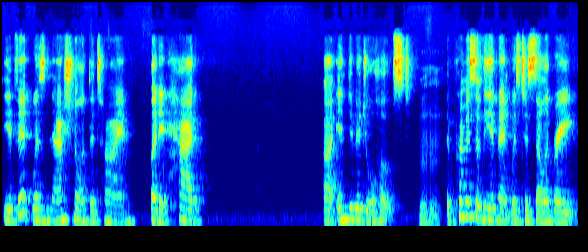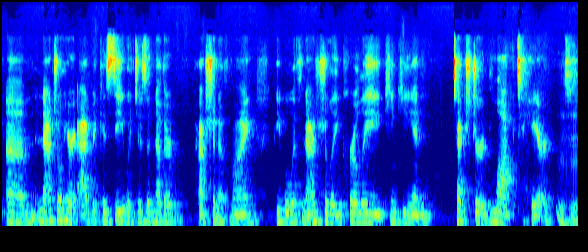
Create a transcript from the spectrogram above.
the event was national at the time, but it had uh, individual host. Mm-hmm. The premise of the event was to celebrate um, natural hair advocacy, which is another passion of mine. People with naturally curly, kinky, and textured locked hair. Mm-hmm.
